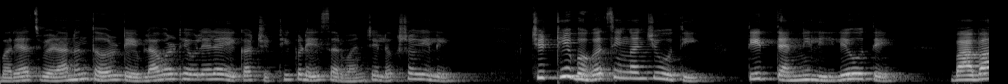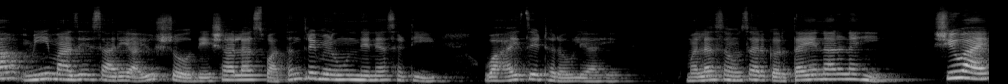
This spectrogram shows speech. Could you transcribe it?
बऱ्याच वेळानंतर टेबलावर ठेवलेल्या एका चिठ्ठीकडे सर्वांचे लक्ष गेले. चिठ्ठी भगतसिंगांची होती. ती त्यांनी लिहिले होते. बाबा मी माझे सारे आयुष्य देशाला स्वातंत्र्य मिळवून देण्यासाठी व्हायचे ठरवले आहे. मला संसार करता येणार नाही. शिवाय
